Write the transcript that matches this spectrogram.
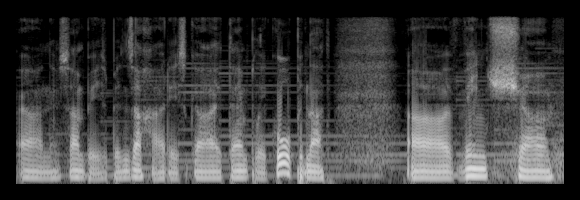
uh, nevis abīs, bet Zahārijas gāja templī kūpināt, uh, viņš... Uh,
